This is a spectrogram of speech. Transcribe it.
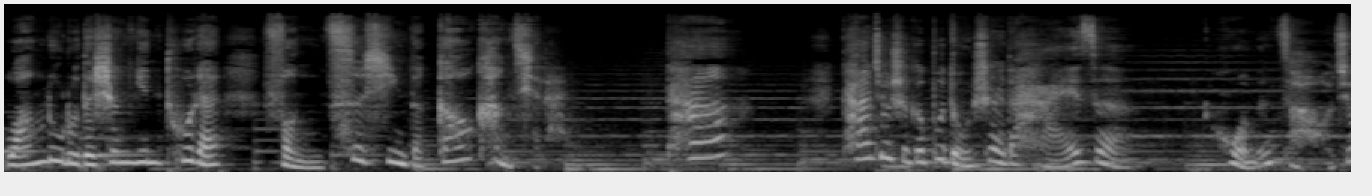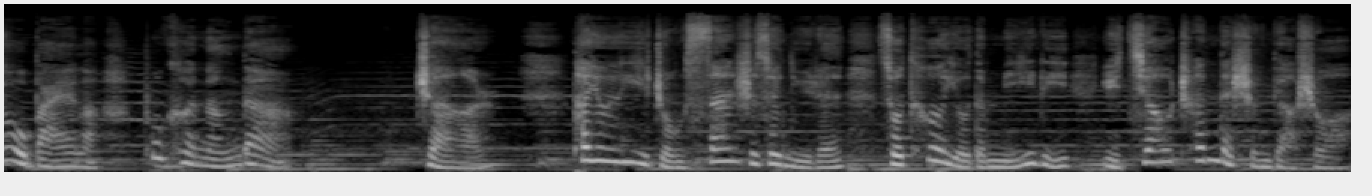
王露露的声音突然讽刺性的高亢起来：“他，他就是个不懂事儿的孩子，我们早就掰了，不可能的。”转而，他又用一种三十岁女人所特有的迷离与娇嗔的声调说：“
